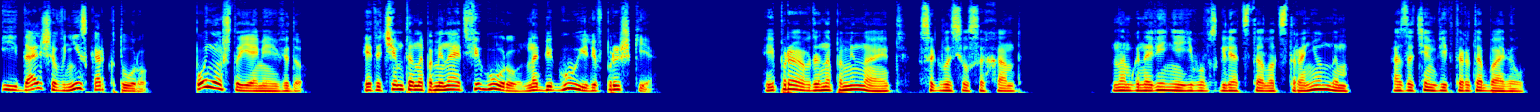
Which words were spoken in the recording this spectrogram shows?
и дальше вниз к Арктуру. Понял, что я имею в виду? Это чем-то напоминает фигуру на бегу или в прыжке. «И правда напоминает», — согласился Хант. На мгновение его взгляд стал отстраненным, а затем Виктор добавил.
